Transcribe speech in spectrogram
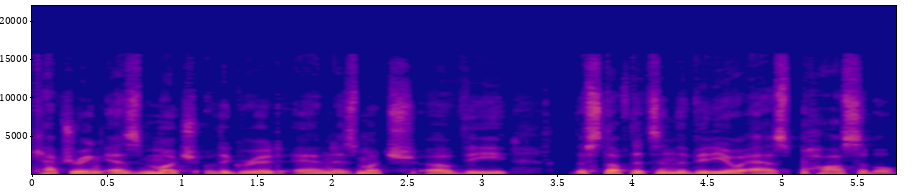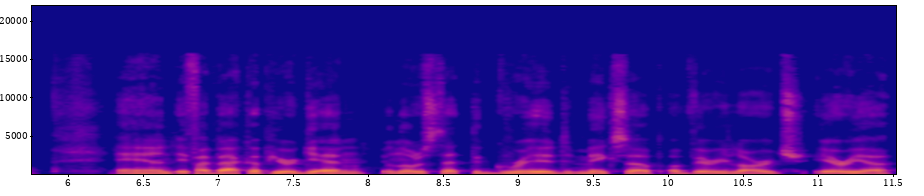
capturing as much of the grid and as much of the the stuff that's in the video as possible. And if I back up here again, you'll notice that the grid makes up a very large area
